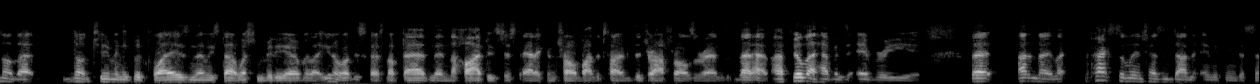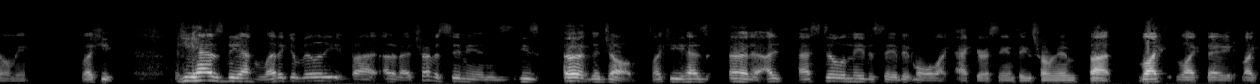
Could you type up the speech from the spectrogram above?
not that, not too many good players, and then we start watching video and we're like, you know what, this guy's not bad, and then the hype is just out of control by the time the draft rolls around. That ha- I feel that happens every year, but I don't know. Like Paxton Lynch hasn't done anything to sell me. Like he he has the athletic ability, but I don't know. Trevor Siemian he's he's earned the job. Like he has earned it. I, I still need to see a bit more like accuracy and things from him, but like like they like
